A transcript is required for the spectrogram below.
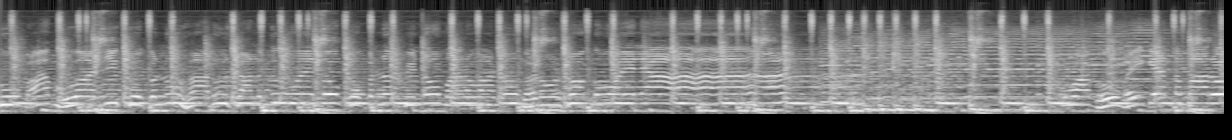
ગોબા ભુવાજી કોકનું હારું ચાલતું હોય તો કોકનો પીનો મારવાનો ઘણો શોખ હોય લ્યા વાઘો ભાઈ કે તમારો,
